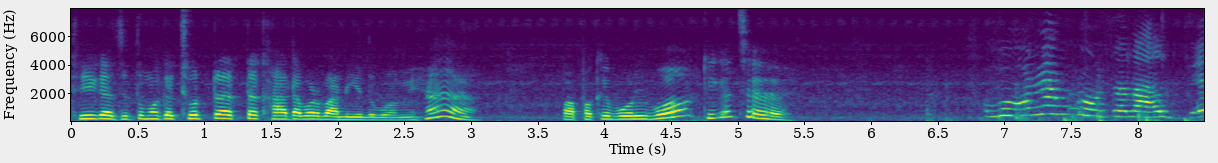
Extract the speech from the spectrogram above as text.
ঠিক আছে তোমাকে ছোট্ট একটা খাট আবার বানিয়ে দেবো আমি হ্যাঁ? পাপাকে বলব ঠিক আছে? অনেক মজা লাগবে।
